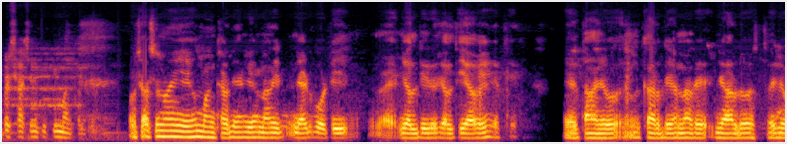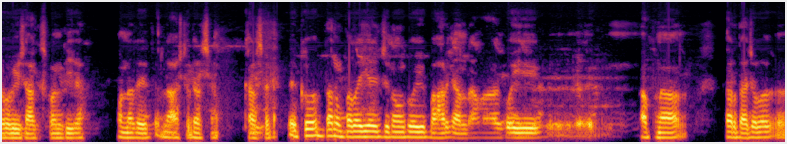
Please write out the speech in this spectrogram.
ਪ੍ਰਸ਼ਾਸਨ ਤੋਂ ਕੀ ਮੰਗ ਕਰਦੇ ਹੋ? ਪ੍ਰਸ਼ਾਸਨ ਨੂੰ ਅਸੀਂ ਇਹੋ ਮੰਗ ਕਰਦੇ ਹਾਂ ਕਿ ਉਹਨਾਂ ਦੀ ਡੈਡ ਬੋਡੀ ਜਲਦੀ ਤੋਂ ਜਲਦੀ ਆਵੇ ਇੱਥੇ। ਤਾਂ ਜੋ ਘਰ ਦੇ ਉਹਨਾਂ ਦੇ ਯਾਰ ਦੋਸਤ ਜੋ ਵੀ ਸਾਕ ਸੰਬੰਧੀ ਆ, ਉਹਨਾਂ ਦੇ ਲਾਸਟ ਦਰਸ਼ਨ ਕਰ ਸਕਣ। ਦੇਖੋ, ਤੁਹਾਨੂੰ ਪਤਾ ਹੀ ਹੈ ਜਦੋਂ ਕੋਈ ਬਾਹਰ ਜਾਂਦਾ ਵਾ, ਕੋਈ ਆਪਣਾ ਘਰ ਦਾ ਚਲੋ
